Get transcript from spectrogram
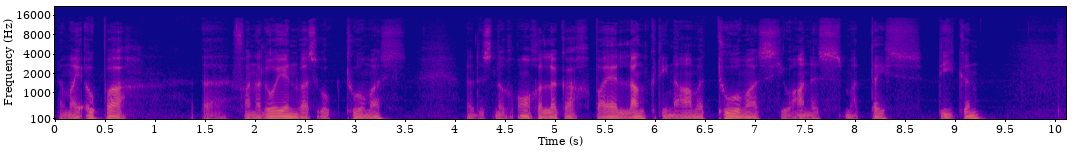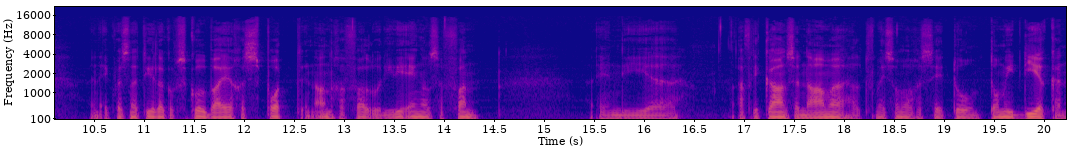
Nou my oupa uh van Rooyen was ook Thomas. Nou dis nog ongelukkig baie lank die name Thomas, Johannes, Matthys, Deacon. En ek was natuurlik op skool baie gespot en aangeval oor hierdie Engelse van en die uh Afrikaanse name het vir my sommer gesê Tom, Tommy Deacon.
